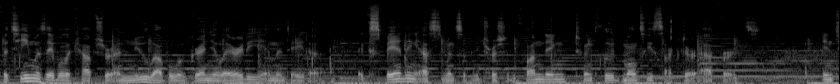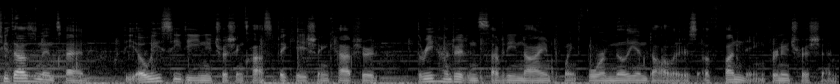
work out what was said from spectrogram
The team was able to capture a new level of granularity in the data, expanding estimates of nutrition funding to include multi sector efforts. In 2010, the OECD nutrition classification captured $379.4 million of funding for nutrition,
